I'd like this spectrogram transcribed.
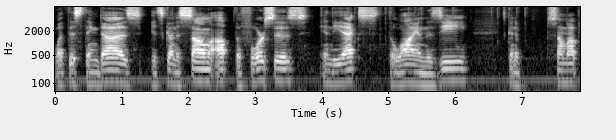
what this thing does. It's going to sum up the forces in the x, the y, and the z. It's going to sum up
